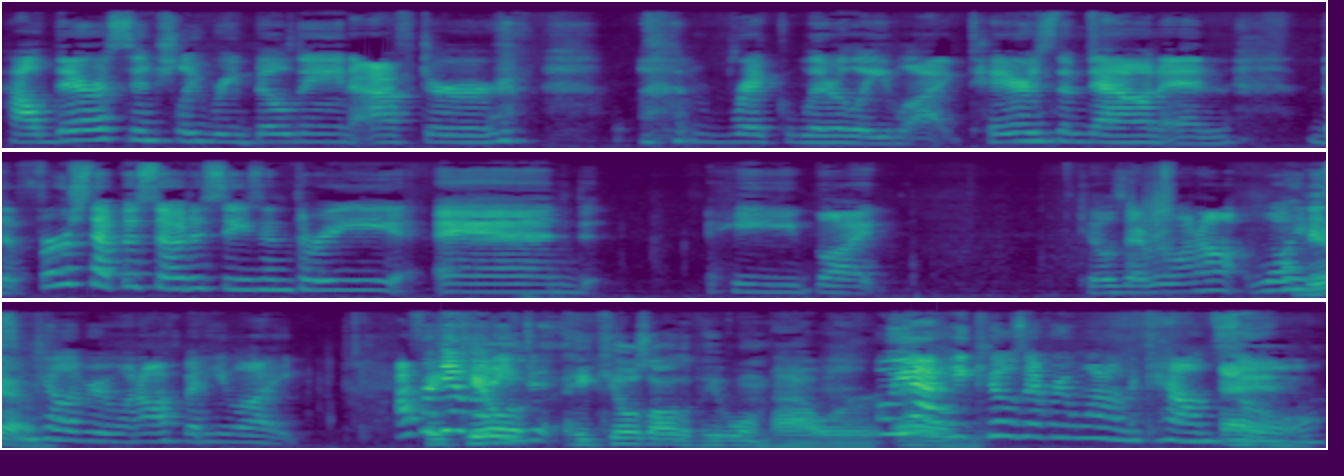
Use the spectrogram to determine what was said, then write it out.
how they're essentially rebuilding after Rick literally like tears them down and the first episode of season three and he like kills everyone off. Well, he doesn't kill everyone off, but he like I He forget kill what he did. he kills all the people in power. Oh yeah, and- he kills everyone on the council. and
